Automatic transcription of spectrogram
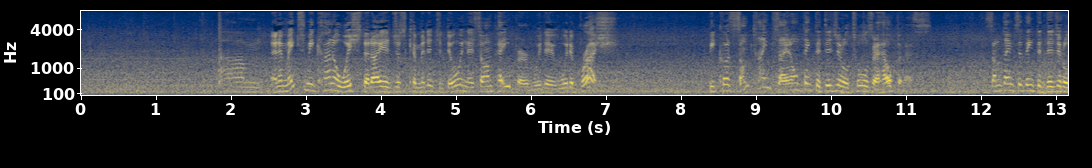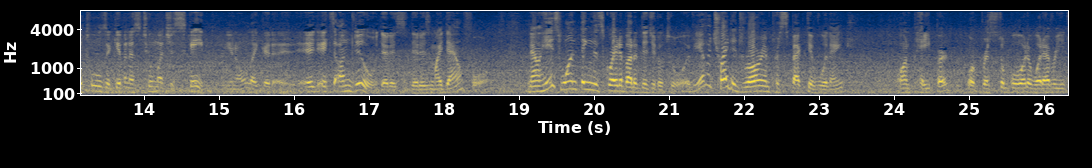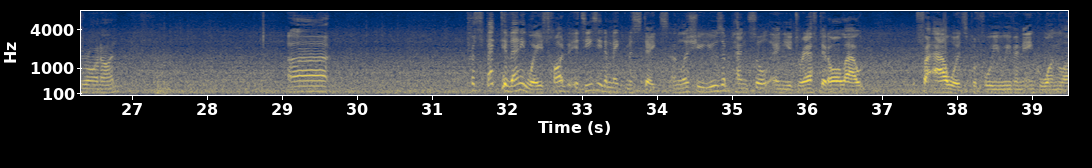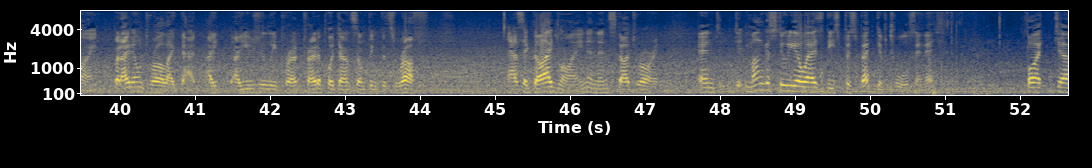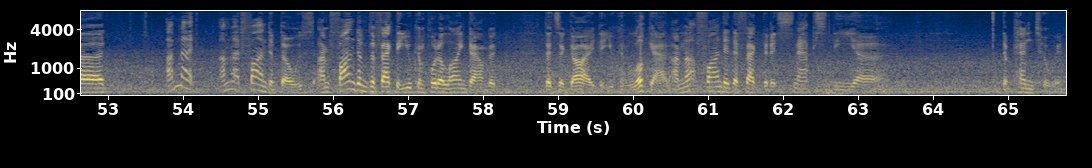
Um, and it makes me kind of wish that I had just committed to doing this on paper with a, with a brush. Because sometimes I don't think the digital tools are helping us. Sometimes I think the digital tools are giving us too much escape. You know, like it, it, it's undo that is that is my downfall. Now, here's one thing that's great about a digital tool. If you ever try to draw in perspective with ink on paper or Bristol board or whatever you're drawing on, uh, perspective anyway is hard it's easy to make mistakes unless you use a pencil and you draft it all out for hours before you even ink one line. But i don't draw like that. I, I usually pr- try to put down something that's rough as a guideline and then start drawing. And manga studio has these perspective tools in it but uh, i'm not i'm not fond of those. I'm fond of the fact that you can put a line down that that's a guide that you can look at. I'm not fond of the fact that it snaps the uh, the pen to it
